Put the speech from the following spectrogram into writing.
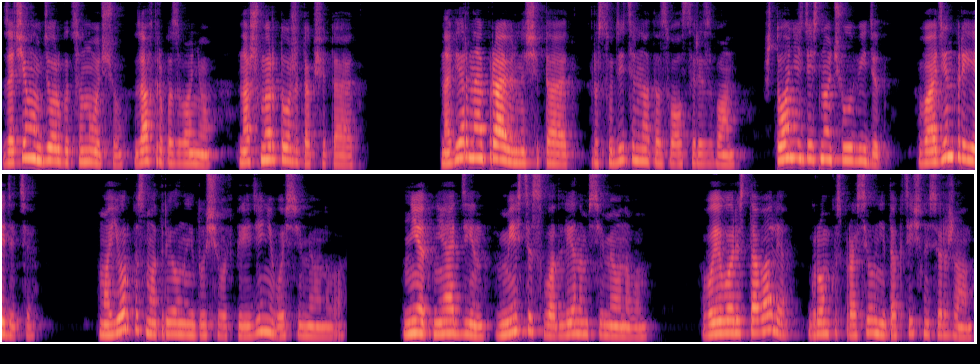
Зачем им дергаться ночью? Завтра позвоню. Наш мэр тоже так считает». «Наверное, правильно считает», – рассудительно отозвался Резван. «Что они здесь ночью увидят? Вы один приедете?» Майор посмотрел на идущего впереди него Семенова. «Нет, не один, вместе с Владленом Семеновым». «Вы его арестовали?» – громко спросил нетактичный сержант.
